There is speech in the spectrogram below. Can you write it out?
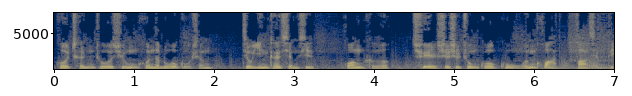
或沉着雄浑的锣鼓声，就应该相信，黄河确实是中国古文化的发祥地。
